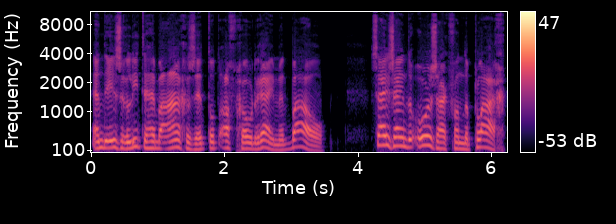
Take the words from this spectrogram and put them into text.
en de Israëlieten hebben aangezet tot afgoderij met Baal. Zij zijn de oorzaak van de plaag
